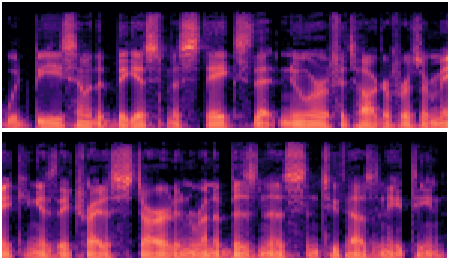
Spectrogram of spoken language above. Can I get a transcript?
would be some of the biggest mistakes that newer photographers are making as they try to start and run a business in 2018?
